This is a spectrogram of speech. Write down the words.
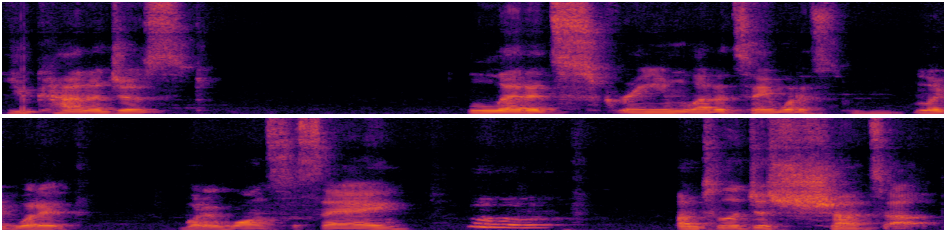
you kind of just let it scream let it say what it's like what it what it wants to say uh-huh. until it just shuts up.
